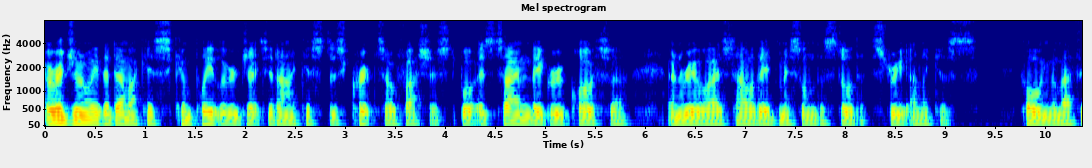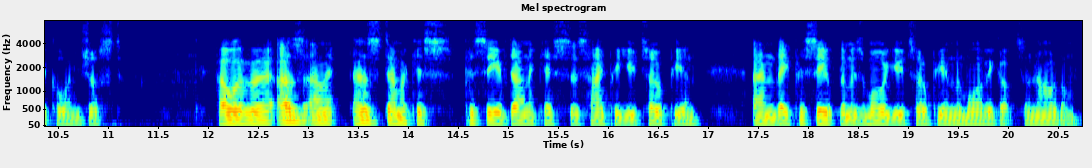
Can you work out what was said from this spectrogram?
originally, the Demarchists completely rejected anarchists as crypto-fascist, but as time they grew closer and realised how they'd misunderstood street anarchists, calling them ethical and just. However, as, as Demarchists perceived anarchists as hyper-utopian, and they perceived them as more utopian the more they got to know them.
